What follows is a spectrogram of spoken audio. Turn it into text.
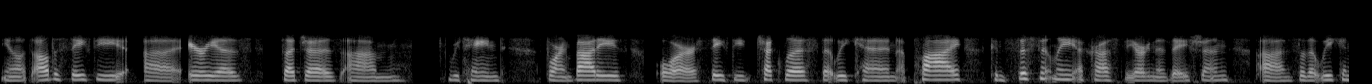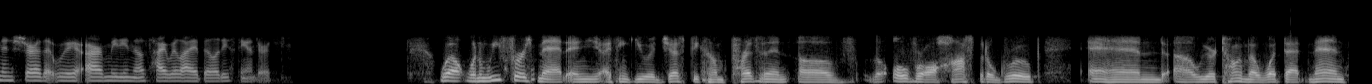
You know, it's all the safety uh, areas such as um, retained foreign bodies or safety checklists that we can apply consistently across the organization uh, so that we can ensure that we are meeting those high reliability standards. Well, when we first met, and I think you had just become president of the overall hospital group, and uh, we were talking about what that meant.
